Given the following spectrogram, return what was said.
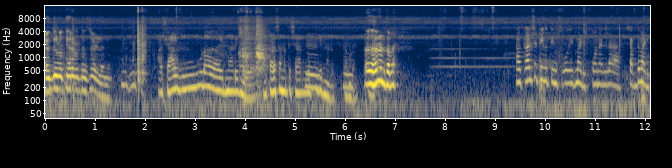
ತೆಗ್ದಿಡೋತಿ ಎರಡು ದಿವಸ ಹೇಳಲ್ಲ ನೀವು. ಆ ಶಾಲ್ ಕೂಡ ಇದು ಮಾಡಿದ್ವಿ. ಆ ಕಳಸ ಮತ್ತೆ ಶಾಲ್ ಇದು ಮಾಡಿ ಅದು ಹರಣ ತಬ. ಆ ಕಳಶ ತೆಗುತ್ತೀನಿ ಇದು ಮಾಡಿ ಫೋನೆಲ್ಲ ಶಬ್ದ ಮಾಡಿ.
